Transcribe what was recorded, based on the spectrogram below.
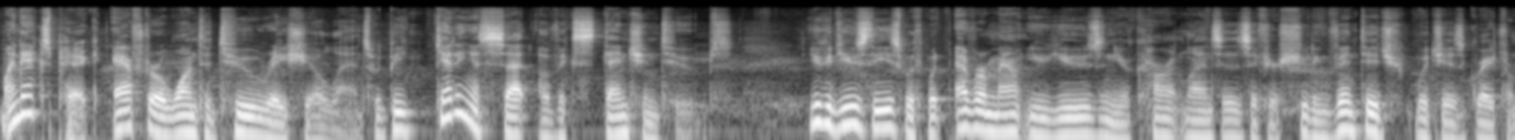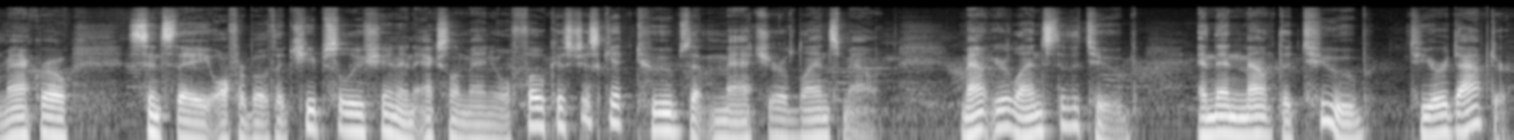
My next pick, after a 1 to 2 ratio lens, would be getting a set of extension tubes. You could use these with whatever mount you use in your current lenses if you're shooting vintage, which is great for macro. Since they offer both a cheap solution and excellent manual focus, just get tubes that match your lens mount. Mount your lens to the tube, and then mount the tube to your adapter.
